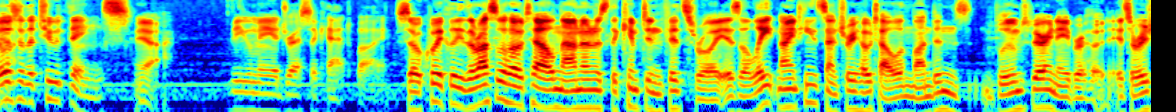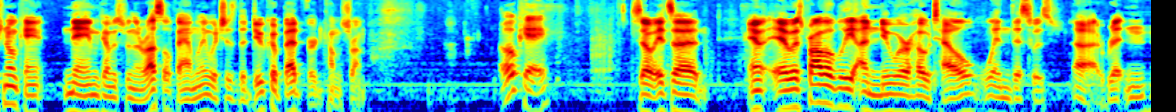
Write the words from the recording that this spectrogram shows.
Those are the two things. yeah. That you may address a cat by. So quickly, the Russell Hotel, now known as the Kimpton Fitzroy, is a late 19th century hotel in London's Bloomsbury neighborhood. Its original ca- name comes from the Russell family, which is the Duke of Bedford comes from. Okay. So it's a, it, it was probably a newer hotel when this was uh, written.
